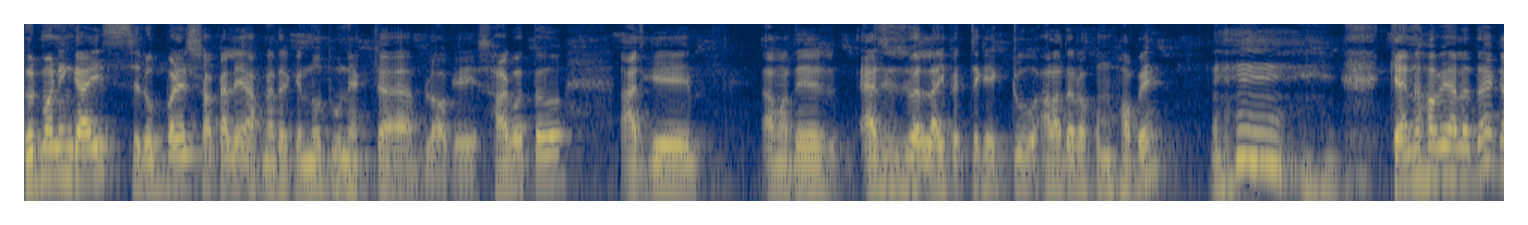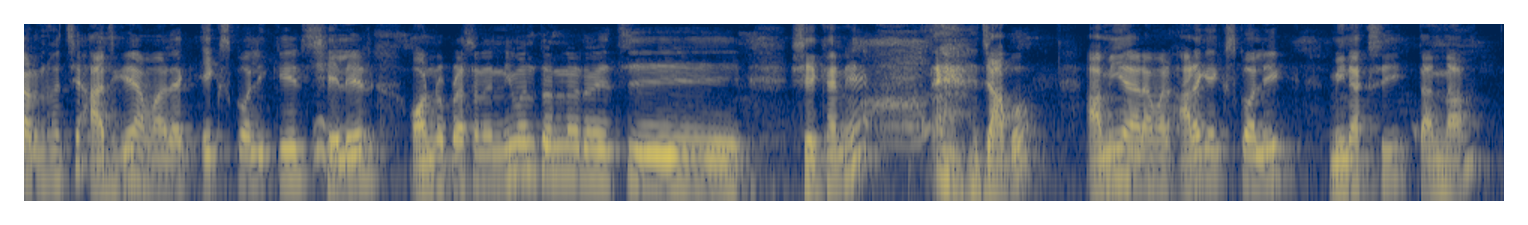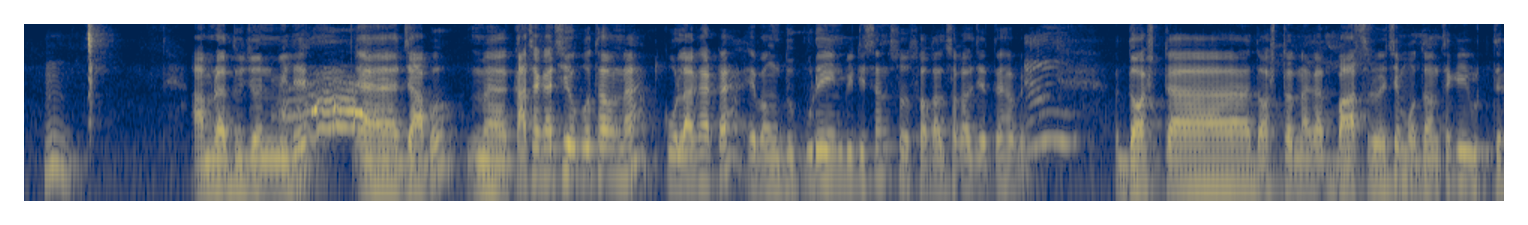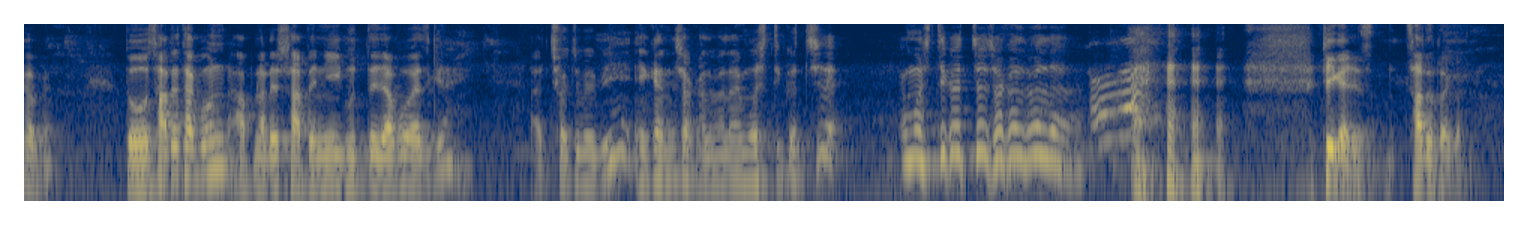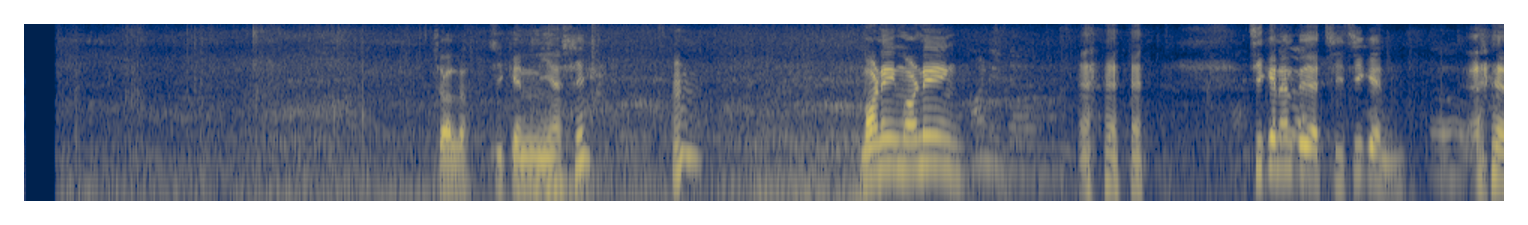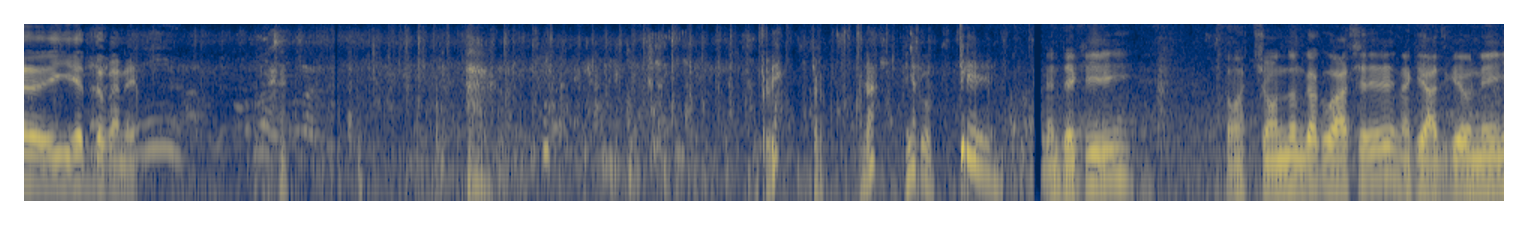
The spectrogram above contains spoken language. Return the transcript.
Good morning guys রোববারের সকালে আপনাদেরকে নতুন একটা ব্লগে স্বাগত। আজকে আমাদের অ্যাজ ইউজুয়াল লাইফের থেকে একটু আলাদা রকম হবে। কেন হবে আলাদা? কারণ হচ্ছে আজকে আমার এক এক্স কলিকের ছেলের অন্নপ্রাশনের নিমন্ত্রণ রয়েছে। সেখানে যাব। আমি আর আমার আরেক এক্স কলিগ মীনাক্ষী, তার নাম। হুম। আমরা দুজন মিলে যাব। কাছাকাছিও কোথাও না, কোলাঘাটা এবং দুপুরে ইনভিটেশন সো সকাল সকাল যেতে হবে। দশটা দশটা নাগাদ বাস রয়েছে, মধ্যাহ্ন থেকেই উঠতে হবে। তো সাথে থাকুন, আপনাদের সাথে নিয়েই ঘুরতে যাব আজকে। আর ছোট বেবি এখানে সকালবেলায় মস্তি করছে। মস্তি করছে সকালবেলা। ঠিক আছে, সাথে থাকুন। চলো চিকেন নিয়ে আসি। হুম? মর্নিং মর্নিং চিকেন আনতে যাচ্ছি চিকেন এই এর দোকানে। দেখি তোমার চন্দন কাকু আছে নাকি আজকেও নেই?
